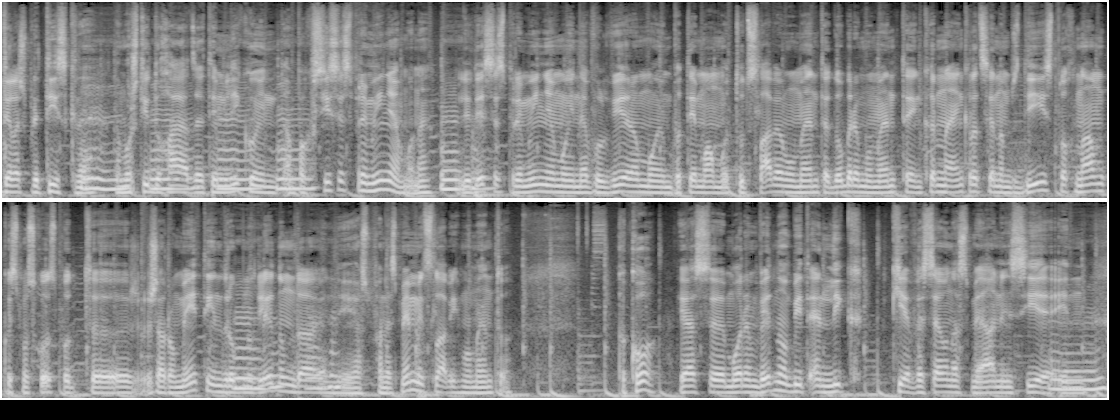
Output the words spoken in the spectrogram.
Delaš pritisk, ne? Mm, da moraš ti dohajati za tem liku, in, ampak vsi se spremenjamo, ne? Mm, ljudje se spremenjamo in evolviramo, in potem imamo tudi slabe momente, dobre momente. In kar naenkrat se nam zdi, sploh nam, ko smo skozi pod uh, žarometi in drobnogledom, da Mm-hmm. ne, jaz pa ne smem imeti slabih momentov. Kako? Jaz eh, moram vedno biti en lik, ki je vesel, nasmejan in sije. Mm. In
